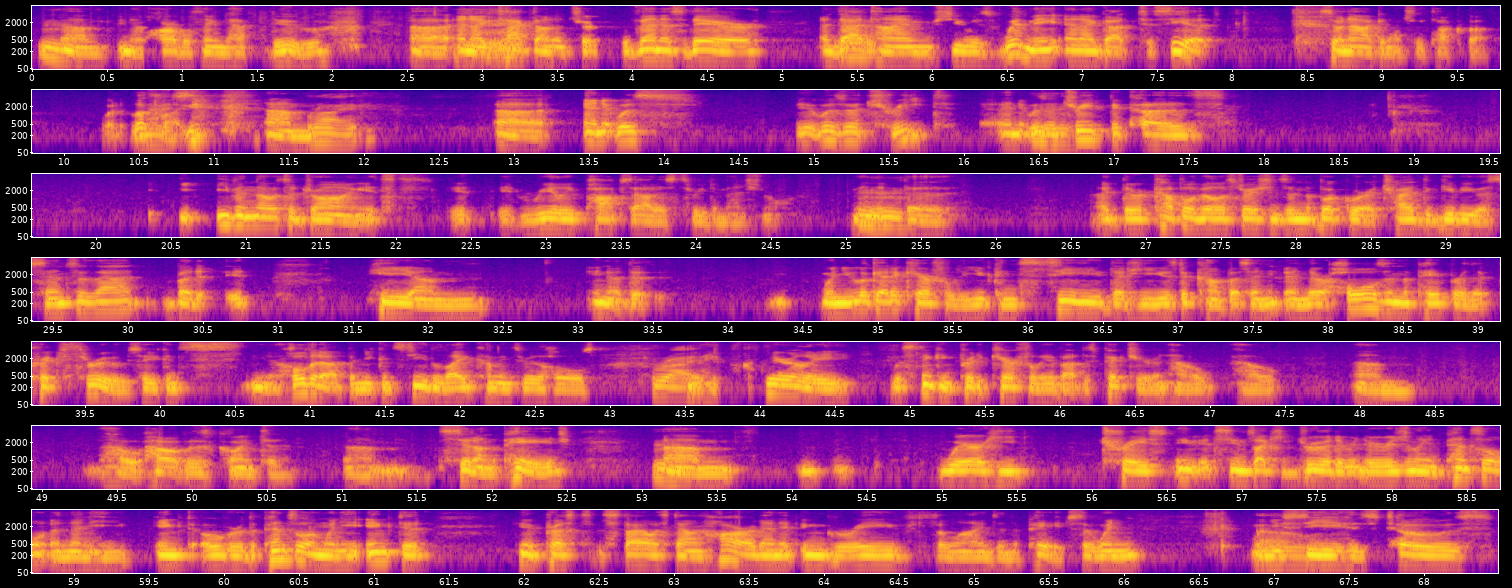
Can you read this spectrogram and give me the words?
mm-hmm. um, you know, horrible thing to have to do. Uh, and I tacked on a trip to Venice there, and that right. time she was with me, and I got to see it. So now I can actually talk about what it looked nice. like. um, right. Uh, and it was it was a treat, and it was mm-hmm. a treat because even though it's a drawing, it's it it really pops out as three dimensional. I mean, mm-hmm. the I, there are a couple of illustrations in the book where I tried to give you a sense of that, but it, it he, um, you know, the, when you look at it carefully, you can see that he used a compass, and, and there are holes in the paper that pricked through, so you can you know, hold it up and you can see the light coming through the holes. Right. he clearly was thinking pretty carefully about this picture and how how um, how how it was going to um, sit on the page. Mm-hmm. Um, where he traced. It seems like he drew it originally in pencil, and then he inked over the pencil. And when he inked it, he pressed the stylus down hard, and it engraved the lines in the page. So when when oh. you see his toes,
